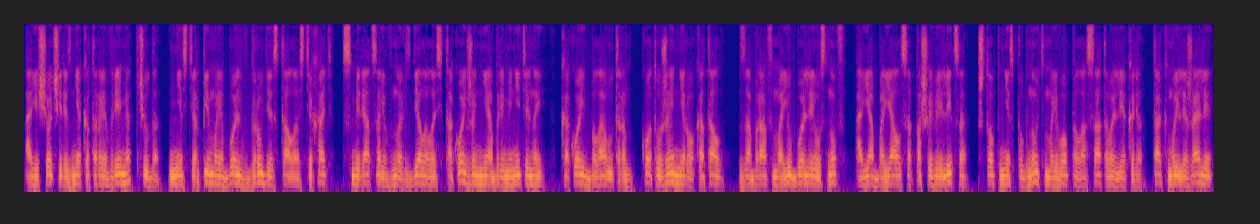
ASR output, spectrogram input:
а еще через некоторое время чудо. Нестерпимая боль в груди стала стихать, смиряться и вновь сделалась такой же необременительной, какой была утром. Кот уже не рокотал, забрав мою боль и уснув, а я боялся пошевелиться, чтоб не спугнуть моего полосатого лекаря. Так мы лежали,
